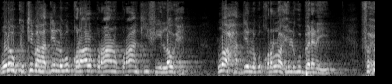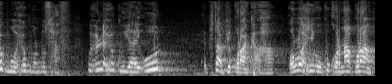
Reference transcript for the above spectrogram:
walow kutiba haddii lagu qoro alqur'aanu qur'aankii fii lawxin loox haddii lagu qoro looxii lagu baranayey fa xukmuhu xukmu lmusxaf wuxuu la xukun yahay uun kitaabkii qur'aanka oo looxii uu ku qornaa qur'aanku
